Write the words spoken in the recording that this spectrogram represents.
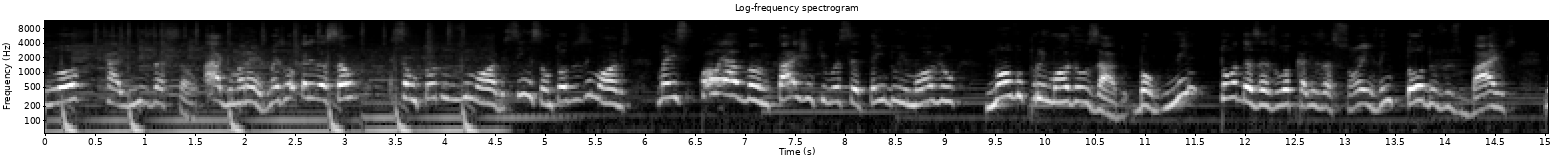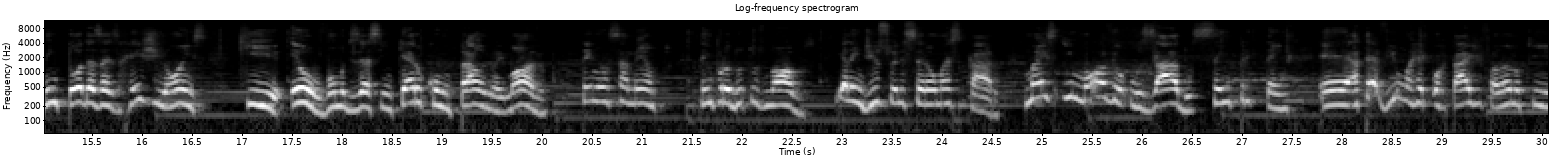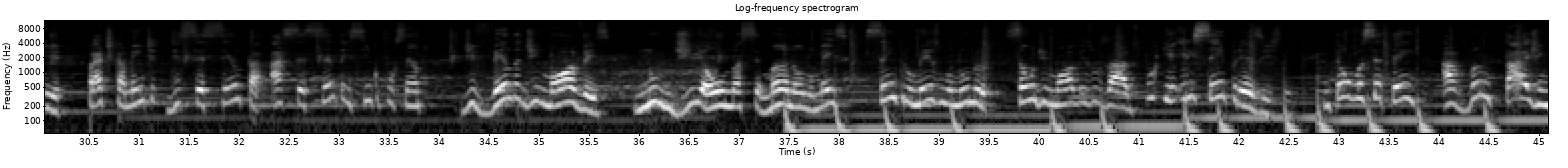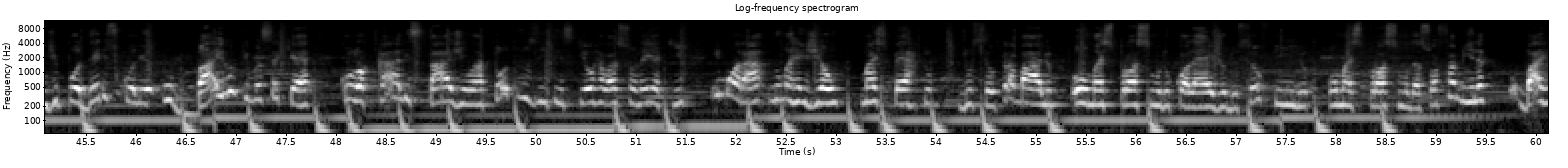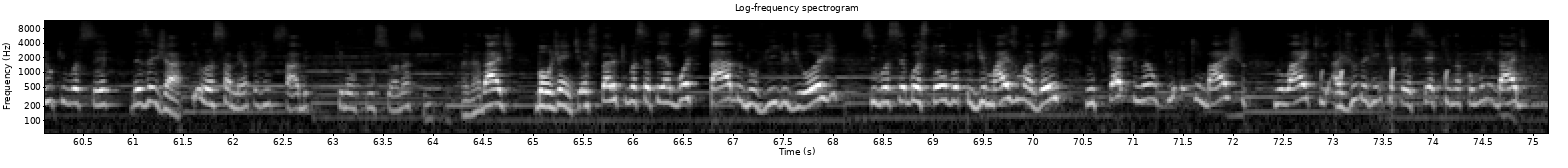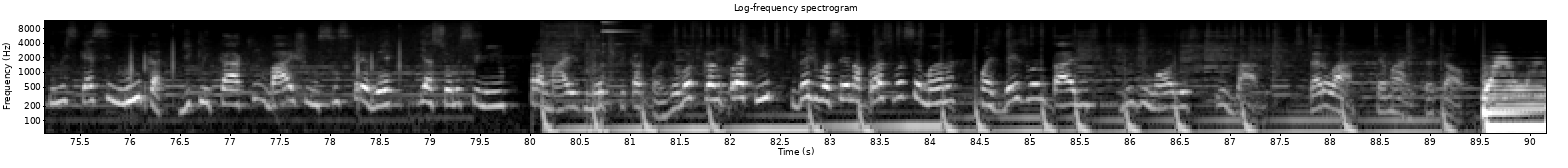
Localização. Ah, Guimarães, mas localização são todos os imóveis. Sim, são todos os imóveis. Mas qual é a vantagem que você tem do imóvel novo para o imóvel usado? Bom, nem todas as localizações, nem todos os bairros, nem todas as regiões que eu, vamos dizer assim, quero comprar o meu imóvel, tem lançamento, tem produtos novos e além disso eles serão mais caros. Mas imóvel usado sempre tem. É, até vi uma reportagem falando que praticamente de 60 a 65% de venda de imóveis num dia ou na semana ou no mês, sempre o mesmo número são de imóveis usados, porque eles sempre existem. Então você tem a vantagem de poder escolher o bairro que você quer, colocar a listagem lá, todos os itens que eu relacionei aqui e morar numa região mais perto do seu trabalho, ou mais próximo do colégio do seu filho, ou mais próximo da sua família, o bairro que você desejar. E lançamento a gente sabe que não funciona assim, não é verdade? Bom, gente, eu espero que você tenha gostado do vídeo de hoje. Se você gostou, eu vou pedir mais uma vez. Não esquece não, clica aqui embaixo no like, ajuda a gente a crescer aqui na comunidade. E não esquece nunca de clicar aqui embaixo em se inscrever e aciona o sininho para mais notificações. Eu vou ficando por aqui e vejo você na próxima semana com as desvantagens dos imóveis usados. Espero lá. Até mais. Tchau, tchau.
